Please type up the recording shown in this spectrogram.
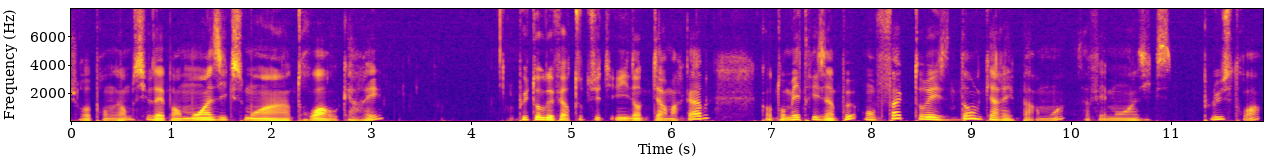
je reprends l'exemple, si vous avez par moins x moins 3 au carré, plutôt que de faire tout de suite une identité remarquable, quand on maîtrise un peu, on factorise dans le carré par moins, ça fait moins x plus 3,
